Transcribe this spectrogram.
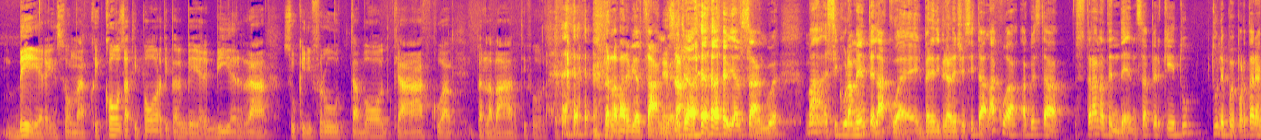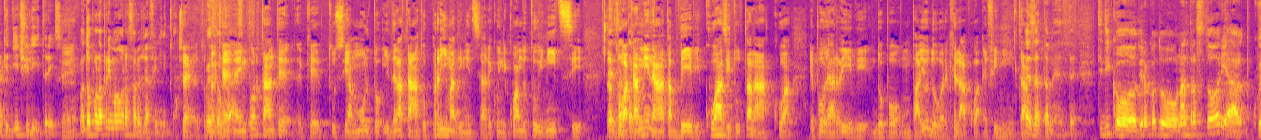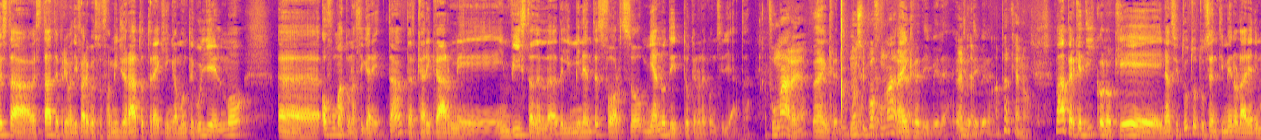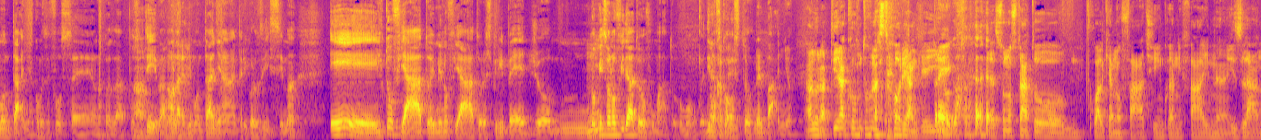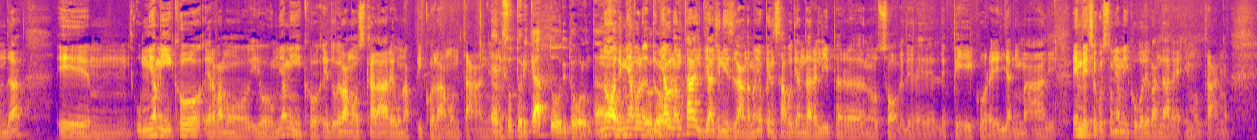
bere, insomma, che cosa ti porti per bere? Birra, succhi di frutta, vodka, acqua, per lavarti forse? per lavare via il sangue, esatto. cioè, via il sangue ma sicuramente l'acqua è il bene di prima necessità. L'acqua ha questa strana tendenza perché tu, tu ne puoi portare anche 10 litri, sì. ma dopo la prima ora sarà già finita. Certo, Questo perché è, è, importante che tu sia molto idratato prima di iniziare, quindi quando tu inizi la tua camminata bevi quasi tutta l'acqua e poi arrivi dopo un paio d'ore che l'acqua è finita. Esattamente. Ti dico, ti racconto un'altra storia. Questa estate, prima di fare questo famigerato trekking a Monte Guglielmo, eh, ho fumato una sigaretta per caricarmi in vista del, dell'imminente sforzo. Mi hanno detto che non è consigliata. Fumare? È incredibile. Non si può fumare? È incredibile. È eh incredibile. ma perché no? Ma perché dicono che innanzitutto tu senti meno l'aria di montagna, come se fosse una cosa positiva, ah, no? L'aria di montagna è pericolosissima e il tuo fiato, hai meno fiato, respiri peggio. Mm. Non mi sono fidato e ho fumato comunque, di ho nascosto, capito. nel bagno. Allora, ti racconto una storia anche io. Prego. eh, sono stato qualche anno fa, cinque anni fa, in Islanda e um, un mio amico, eravamo io e un mio amico e dovevamo scalare una piccola montagna. Eri sotto ricatto o di tua volontà? No, di mia, vol- di mia volontà. il viaggio in Islanda, ma io pensavo di andare lì per, non lo so, vedere le pecore, gli animali. E invece questo mio amico voleva andare in montagna.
